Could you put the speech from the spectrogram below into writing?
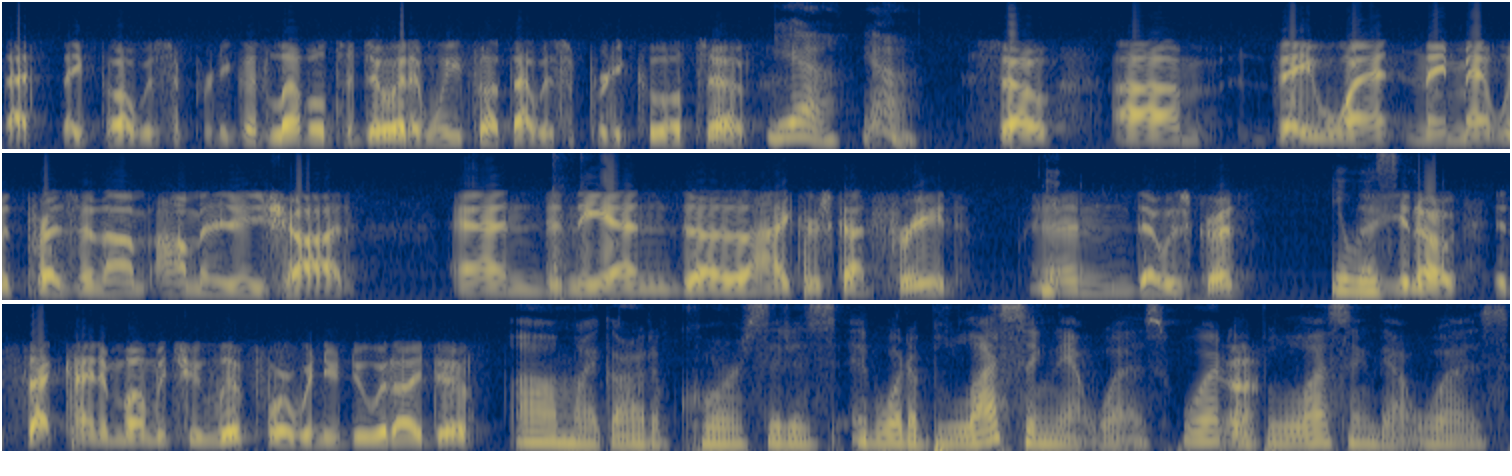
that they thought was a pretty good level to do it, and we thought that was a pretty cool too. Yeah, yeah. So um, they went and they met with President Am- Ahmadinejad, and in the end, uh, the hikers got freed, and that was good. It uh, was. You know, it's that kind of moment you live for when you do what I do. Oh my God! Of course, it is. What a blessing that was. What Yeah. a blessing that was.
